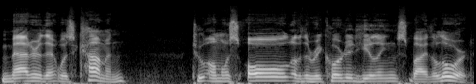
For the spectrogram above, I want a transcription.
matter that was common to almost all of the recorded healings by the Lord.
